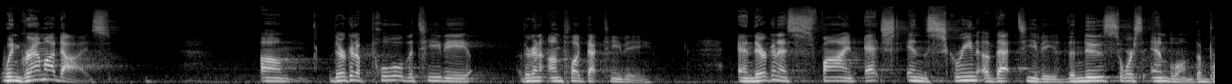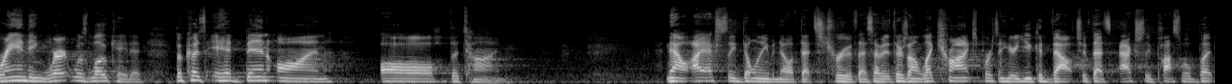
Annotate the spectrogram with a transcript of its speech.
When grandma dies, um, they're going to pull the TV, they're going to unplug that TV, and they're going to find etched in the screen of that TV the news source emblem, the branding, where it was located, because it had been on all the time. Now, I actually don't even know if that's true, if that's if there's an electronics person here, you could vouch if that's actually possible. But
